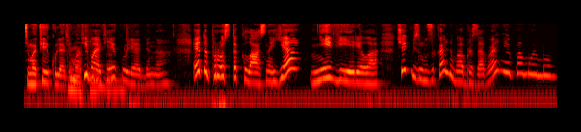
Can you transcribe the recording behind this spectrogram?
Тимофей Кулябин. Тимофей. Тимофея да. Кулябина. Это просто классно. Я не верила. Человек без музыкального образования, по-моему.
